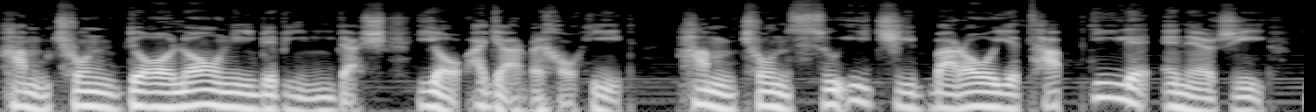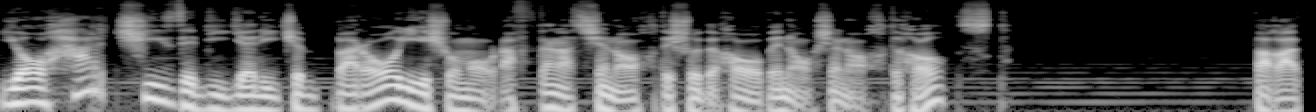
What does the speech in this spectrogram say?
همچون دالانی ببینیدش. یا اگر بخواهید همچون سویچی برای تبدیل انرژی یا هر چیز دیگری که برای شما رفتن از شناخته شده ها به ناشناخته هاست. فقط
